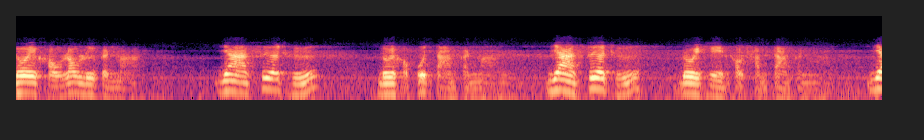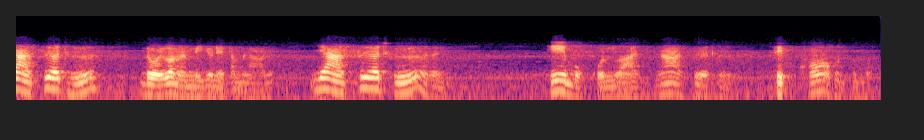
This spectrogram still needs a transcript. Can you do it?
โดยเขาเล่าลือกันมาอย่าเสื้อถือ โดยเขาพูดตามกันมาอย่าเสื้อถือโดยเหตุเขาทำตามกันมาอย่าเสื้อถือ โดยว่ามันมีอยู่ในตำราอย่าเสื้อถือที่บุคคลว่าหน้าเสื้อถือสิบข้อคนคนบอก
